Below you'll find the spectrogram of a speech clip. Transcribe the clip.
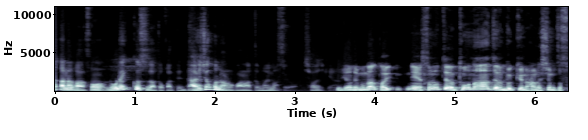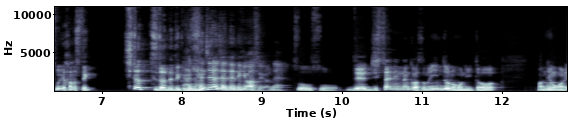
だからなんか、その、ロレックスだとかって大丈夫なのかなと思いますよ、正直。いや、でもなんかね、その手の東南アジアの仏教の話をとそういう話って、チラッチラ出てくるんですよじゃあじゃあ出てきますよね。そうそう。で、実際になんかそのインドの方にいた、まあ、日本は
